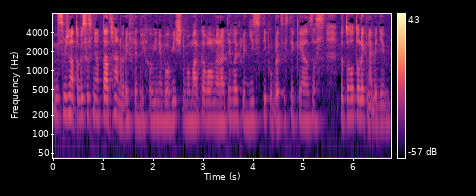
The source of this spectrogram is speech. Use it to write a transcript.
myslím, že na to by se směl ptát třeba Nory Friedrichový, nebo víš, nebo Marka Volnera, těchto lidí z té publicistiky, a zas do toho tolik nevidím.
